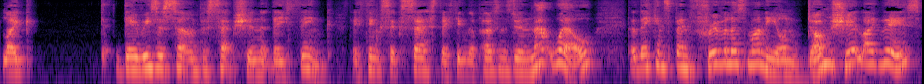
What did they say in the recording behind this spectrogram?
like th- there is a certain perception that they think. They think success, they think the person's doing that well that they can spend frivolous money on dumb shit like this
